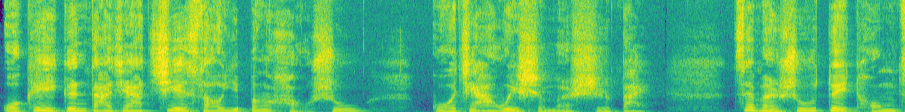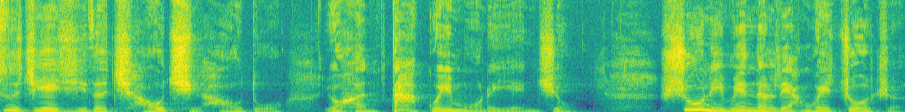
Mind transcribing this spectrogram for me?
我可以跟大家介绍一本好书：《国家为什么失败》。这本书对统治阶级的巧取豪夺有很大规模的研究。书里面的两位作者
